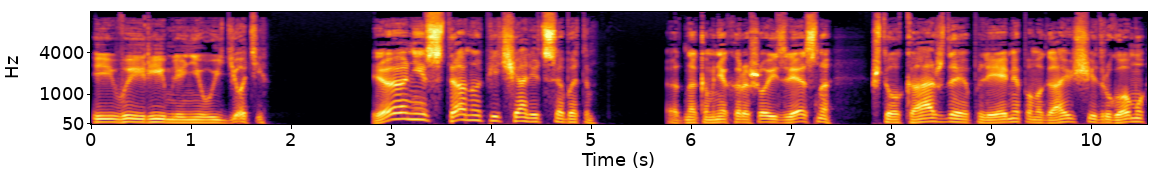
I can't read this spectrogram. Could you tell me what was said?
и вы, римляне, уйдете. Я не стану печалиться об этом. Однако мне хорошо известно, что каждое племя, помогающее другому,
